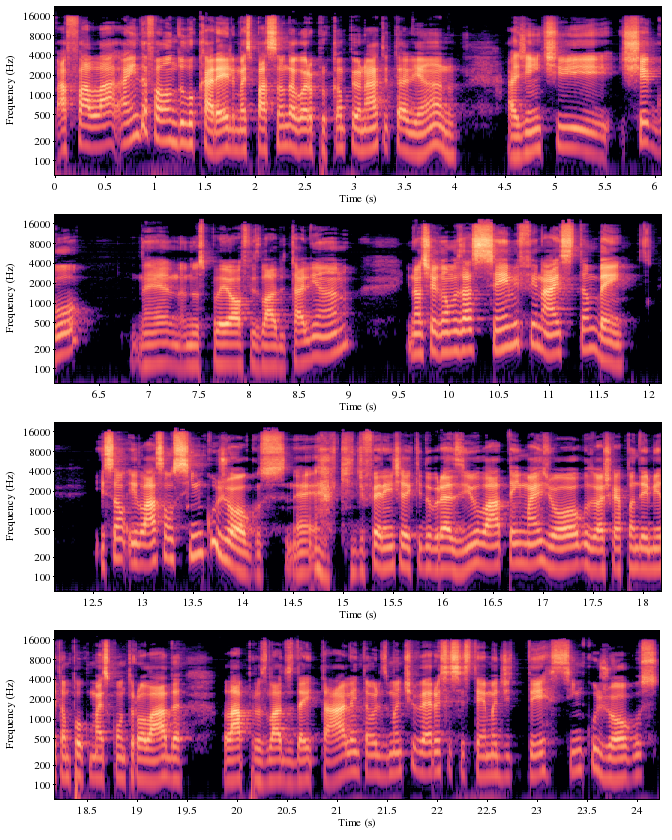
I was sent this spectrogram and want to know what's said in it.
a falar, ainda falando do Lucarelli, mas passando agora para o campeonato italiano, a gente chegou né, nos playoffs lá do italiano e nós chegamos às semifinais também. E, são, e lá são cinco jogos, né? Que diferente aqui do Brasil, lá tem mais jogos. Eu acho que a pandemia está um pouco mais controlada lá para os lados da Itália, então eles mantiveram esse sistema de ter cinco jogos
